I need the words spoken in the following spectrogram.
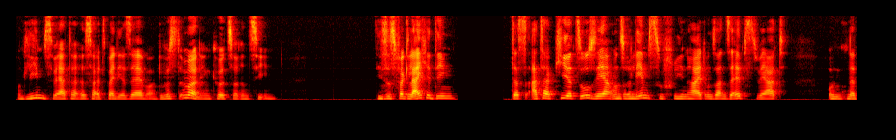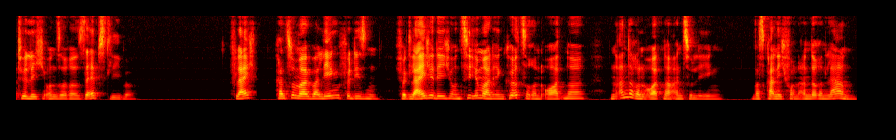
und liebenswerter ist als bei dir selber. Du wirst immer den kürzeren ziehen. Dieses Vergleiche-Ding, das attackiert so sehr unsere Lebenszufriedenheit, unseren Selbstwert und natürlich unsere Selbstliebe. Vielleicht kannst du mal überlegen, für diesen Vergleiche dich und zieh immer den kürzeren Ordner, einen anderen Ordner anzulegen. Was kann ich von anderen lernen?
